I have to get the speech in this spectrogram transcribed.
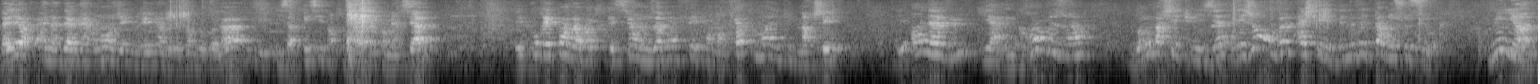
D'ailleurs, dernièrement, j'ai une réunion avec les gens de Gola, ils apprécient notre stratégie commerciale. Et pour répondre à votre question, nous avons fait pendant 4 mois une étude marché et on a vu qu'il y a un grand besoin dans le marché tunisien. Les gens veulent acheter des nouvelles paires de chaussures mignonnes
